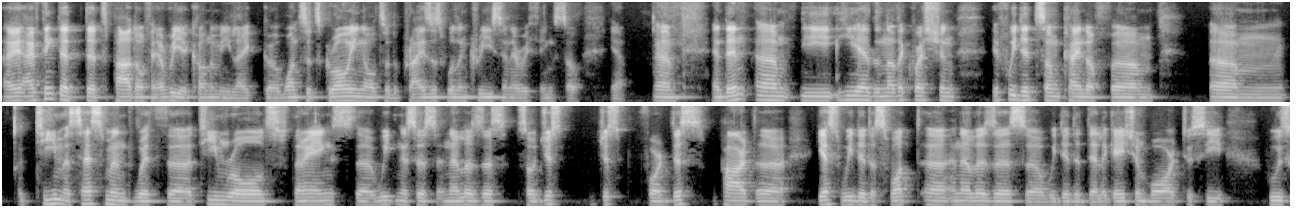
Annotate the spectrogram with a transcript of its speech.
I, I, think that that's part of every economy. Like uh, once it's growing, also the prices will increase and everything. So yeah. Um, and then um, he he has another question. If we did some kind of um, um, team assessment with uh, team roles, strengths, uh, weaknesses analysis. So just just for this part, uh, yes, we did a SWOT uh, analysis. Uh, we did a delegation board to see who's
